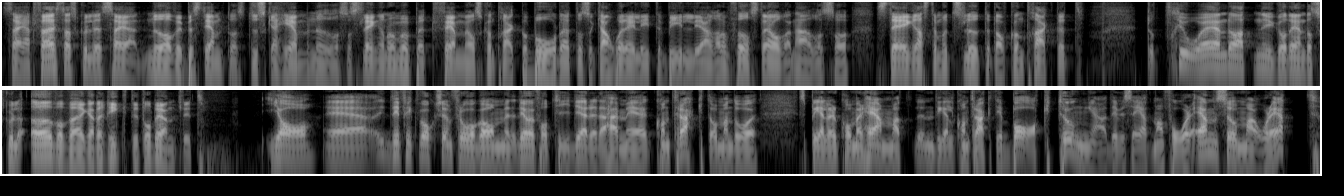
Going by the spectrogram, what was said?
säg att Färjestad skulle säga nu har vi bestämt oss, du ska hem nu och så slänger de upp ett femårskontrakt på bordet och så kanske det är lite billigare de första åren här och så stegras det mot slutet av kontraktet. Då tror jag ändå att Nygård ändå skulle överväga det riktigt ordentligt. Ja, eh, det fick vi också en fråga om, det har vi fått tidigare, det här med kontrakt, om man då spelare kommer hem, att en del kontrakt är baktunga, det vill säga att man får en summa år ett,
